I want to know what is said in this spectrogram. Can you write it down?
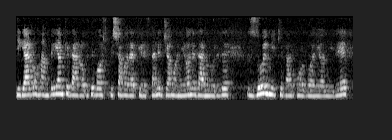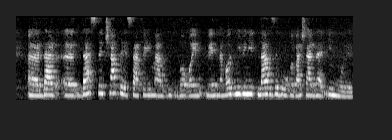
دیگر رو هم بگم که در رابطه با به شهادت گرفتن جهانیان در مورد ظلمی که بر قربانیان میره در دست چپ صفحه مربوط با آقای مهنهاد می‌بینید نقض حقوق بشر در این مورد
